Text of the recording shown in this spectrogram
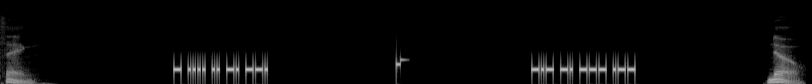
Thing. No.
